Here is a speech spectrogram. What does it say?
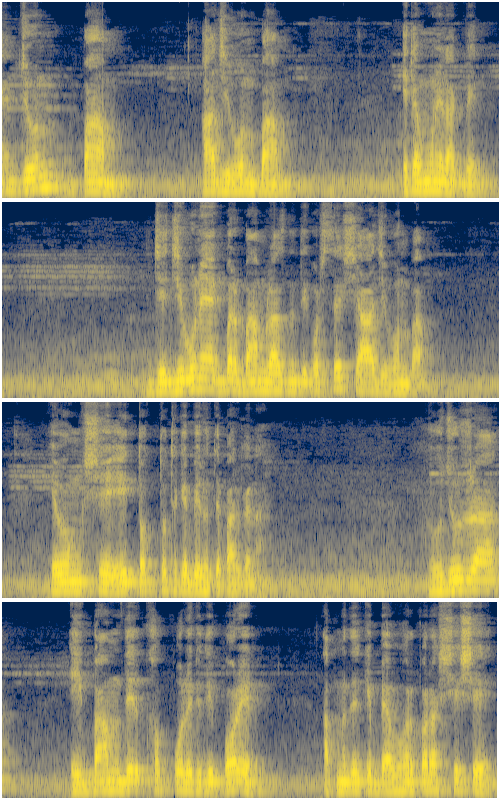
একজন বাম, আজীবন বাম, এটা মনে রাখবেন। যে জীবনে একবার বাম রাজনীতি করছে, সে আজীবন বাম। এবং সে এই তত্ত্ব থেকে বের হতে পারবে না। হুজুররা এই বামদের খপ্পরে যদি পড়েন, আপনাদেরকে ব্যবহার করা শেষে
